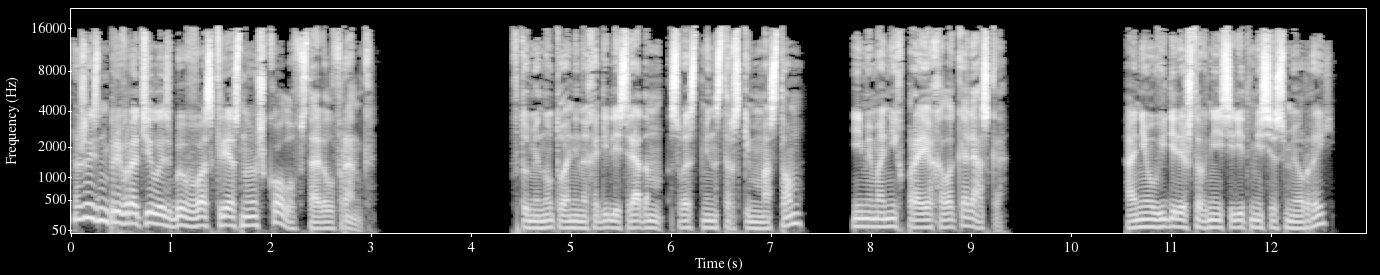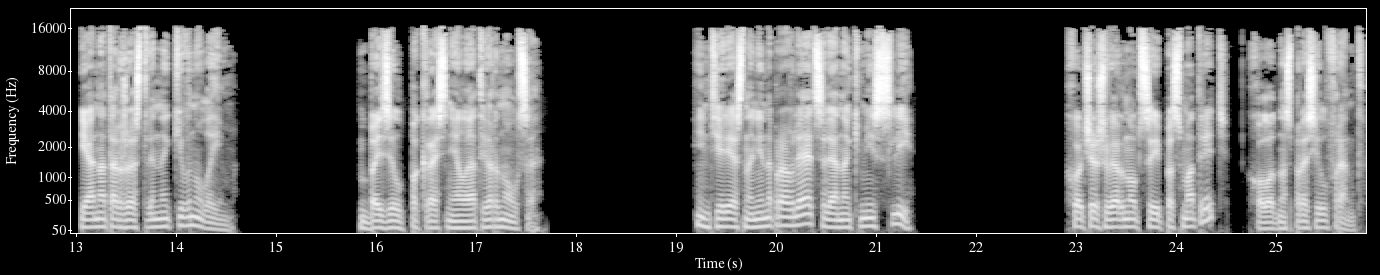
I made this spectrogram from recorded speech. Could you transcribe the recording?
жизнь превратилась бы в воскресную школу, вставил Фрэнк. В ту минуту они находились рядом с Вестминстерским мостом, и мимо них проехала коляска. Они увидели, что в ней сидит миссис Мюррей, и она торжественно кивнула им. Безил покраснел и отвернулся. Интересно, не направляется ли она к мисс Ли? «Хочешь вернуться и посмотреть?» — холодно спросил Фрэнк.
